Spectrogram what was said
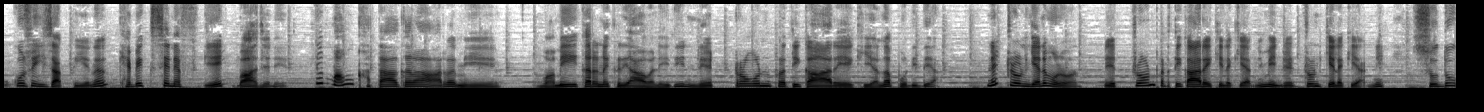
උකුස හිසක් තියෙන කෙබෙක්සෙනෆ්ගේ භාජනය. මං කතා කරා අර මේ මමී කරන ක්‍රියාවලේදී නෙට්‍රෝන් ප්‍රතිකාරය කියලා පොඩි දෙයක්. නෙට්‍රෝන් ගැන මොනවන් නෙට්‍රෝන් ප්‍රතිකාරය කියල කියන්නේ මේ නෙට්‍රෝන් කියල කියන්නේ සුදු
